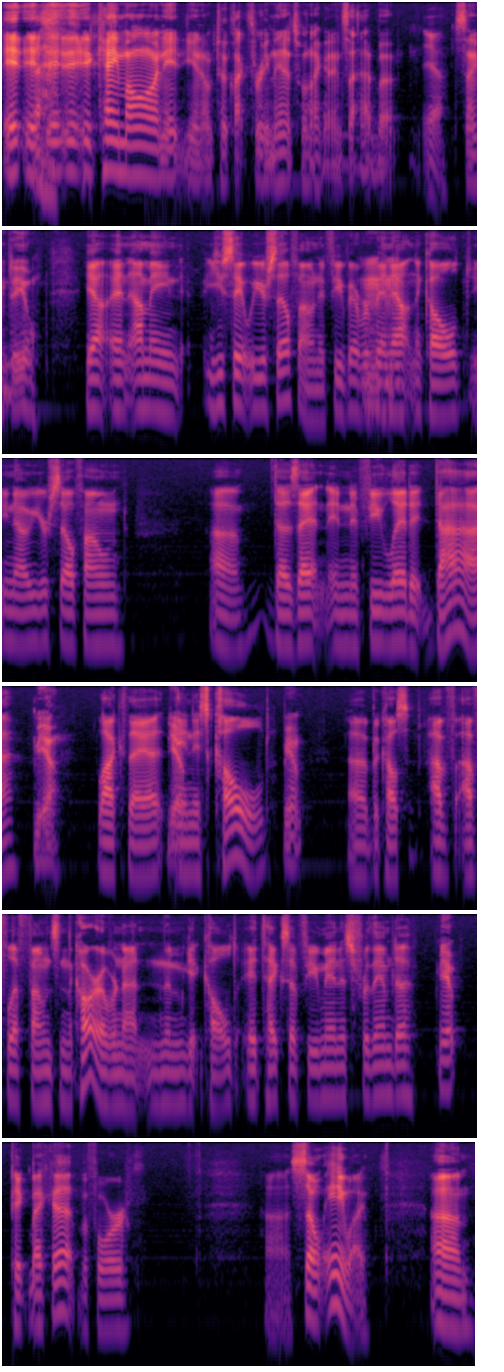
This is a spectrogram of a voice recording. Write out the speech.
It, it, it, it came on. It you know took like three minutes when I got inside, but yeah. same deal. Yeah, and I mean, you see it with your cell phone. If you've ever been Mhm. out in the cold, you know your cell phone uh, does that, and if you let it die Yeah. like that, Yep. and it's cold, Yep. uh, because I've I've left phones in the car overnight and them get cold. It takes a few minutes for them to Yep. pick back up before. Uh, so anyway, um,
